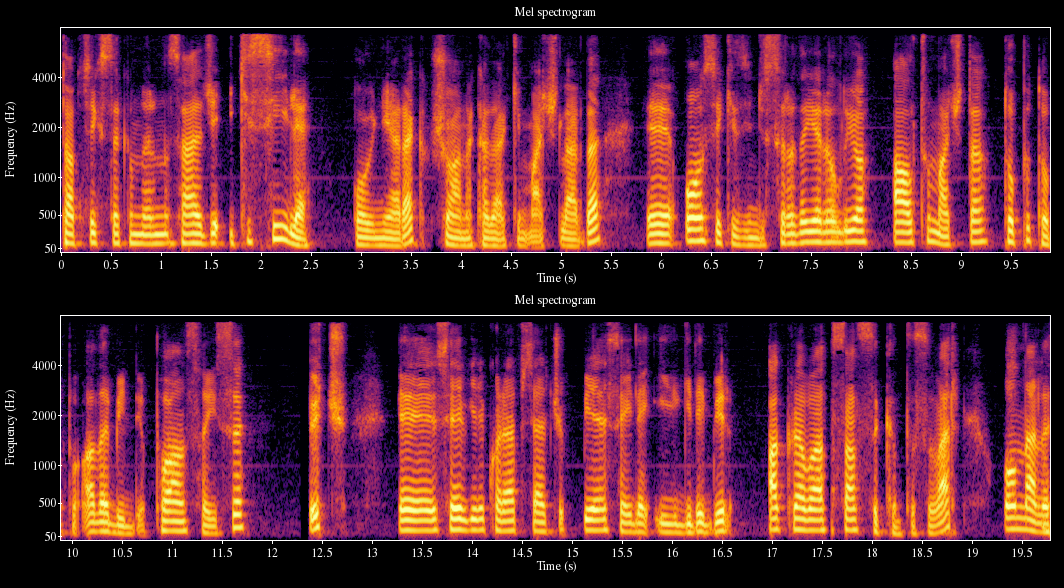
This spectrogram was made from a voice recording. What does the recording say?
Top 6 takımlarının sadece ikisiyle oynayarak şu ana kadarki maçlarda e, 18. sırada yer alıyor. 6 maçta topu topu alabildi. Puan sayısı 3. E, sevgili Korap Selçuk Bielsa ile ilgili bir akrabasal sıkıntısı var. Onlarla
